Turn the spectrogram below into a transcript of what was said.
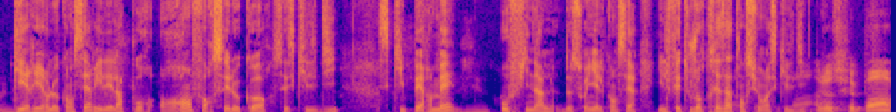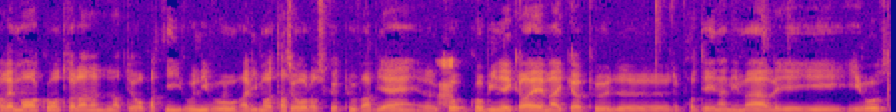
guérir le cancer, il est là pour renforcer le corps, c'est ce qu'il dit, ce qui permet au final de soigner le cancer. Il fait toujours très attention à ce qu'il dit. Je ne suis pas vraiment contre la naturopathie au niveau alimentation lorsque tout va bien, euh, combiné quand même avec un peu de, protéines animales et, autres.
